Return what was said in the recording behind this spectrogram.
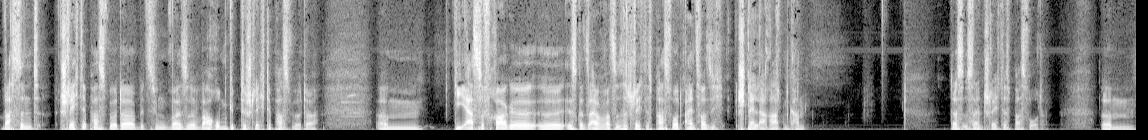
was sind schlechte Passwörter, beziehungsweise warum gibt es schlechte Passwörter? Ähm, die erste Frage äh, ist ganz einfach, was ist ein schlechtes Passwort? Eins, was ich schnell erraten kann. Das ist ein schlechtes Passwort. Ähm,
